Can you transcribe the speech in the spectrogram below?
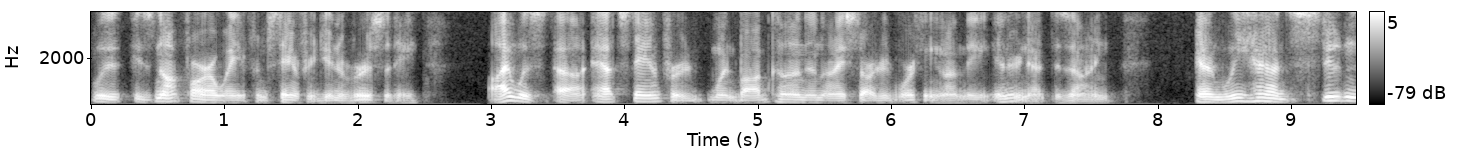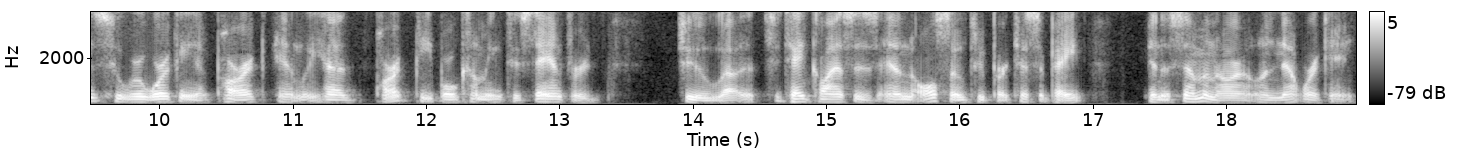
is not far away from Stanford University. I was uh, at Stanford when Bob Kahn and I started working on the internet design. And we had students who were working at PARC, and we had PARC people coming to Stanford to, uh, to take classes and also to participate in a seminar on networking.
